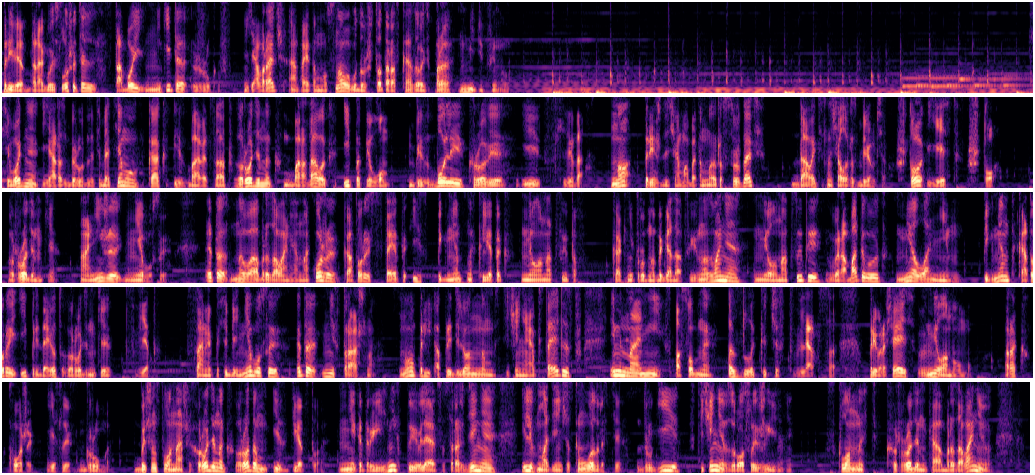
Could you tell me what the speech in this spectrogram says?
Привет, дорогой слушатель, с тобой Никита Жуков. Я врач, а поэтому снова буду что-то рассказывать про медицину. Сегодня я разберу для тебя тему, как избавиться от родинок, бородавок и папиллом, без боли, крови и следа. Но прежде чем об этом рассуждать, давайте сначала разберемся, что есть что. Родинки, они же невусы. Это новообразование на коже, которые состоят из пигментных клеток меланоцитов. Как нетрудно догадаться из названия, меланоциты вырабатывают меланин, пигмент, который и придает родинке цвет. Сами по себе невусы – это не страшно, но при определенном стечении обстоятельств именно они способны озлокочествляться, превращаясь в меланому – рак кожи, если грубо. Большинство наших родинок родом из детства. Некоторые из них появляются с рождения или в младенческом возрасте, другие – в течение взрослой жизни – Склонность к родинкообразованию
